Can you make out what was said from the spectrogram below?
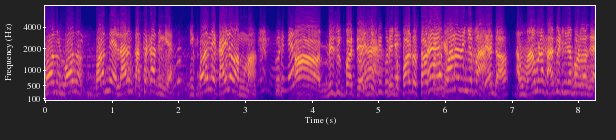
போதும் போதும். குழந்தை எல்லாரும் கசக்காதீங்க. நீ குழந்தைய கையில வாங்குமா. கொடுங்க. ஆ மியூசிக் பார்ட்டி நீங்க பாட்ட ஸ்டார்ட் பண்ணுங்க. பாடாதீங்கப்பா. ஏண்டா? அவங்க மாமலை காப்பி அடிச்சு தான் பாடுவாங்க.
